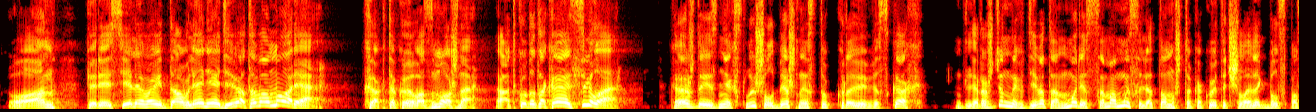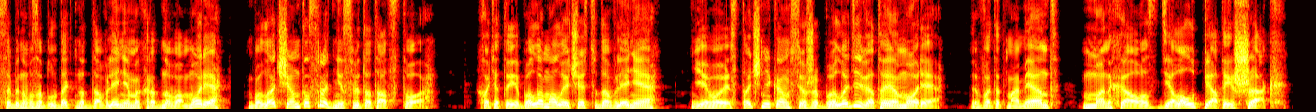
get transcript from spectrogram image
«Он пересиливает давление Девятого моря! Как такое возможно? Откуда такая сила?» Каждый из них слышал бешеный стук крови в висках. Для рожденных в Девятом море сама мысль о том, что какой-то человек был способен возобладать над давлением их родного моря, была чем-то сродни святотатству. Хоть это и было малой частью давления, его источником все же было Девятое море. В этот момент Манхаус сделал пятый шаг.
